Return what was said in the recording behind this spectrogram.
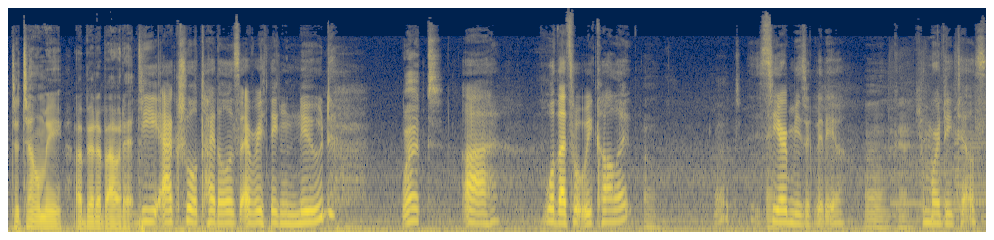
to tell me a bit about it. The actual title is Everything Nude. What? Uh, well, that's what we call it. Oh. What? See our music video Oh, okay. for more details.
